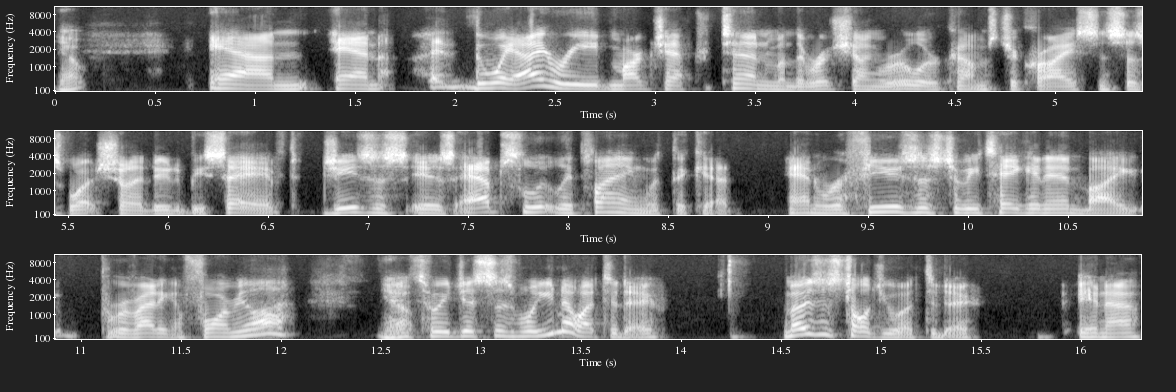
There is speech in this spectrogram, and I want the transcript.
Yep. And and the way I read Mark chapter ten, when the rich young ruler comes to Christ and says, "What should I do to be saved?" Jesus is absolutely playing with the kid and refuses to be taken in by providing a formula. Yep. And so he just says, "Well, you know what to do." Moses told you what to do, you know,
